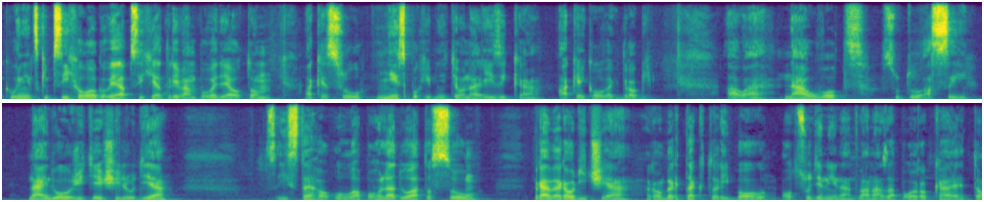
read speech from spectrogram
Klinickí psychológovia a psychiatri vám povedia o tom, aké sú nespochybniteľné rizika akejkoľvek drogy. Ale na úvod sú tu asi najdôležitejší ľudia, z istého uhla pohľadu a to sú práve rodičia Roberta, ktorý bol odsudený na 12,5 roka. Je to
